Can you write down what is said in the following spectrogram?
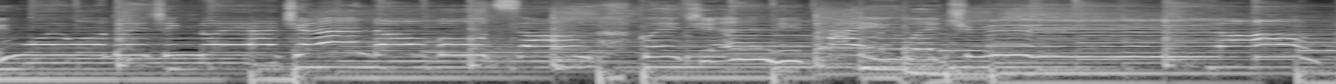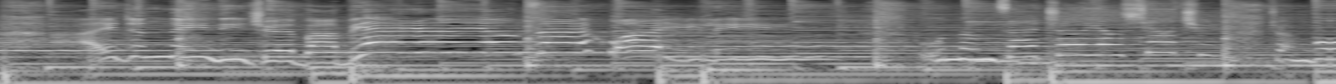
因为我对情对爱全都别把别人拥在怀里，不能再这样下去。穿过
